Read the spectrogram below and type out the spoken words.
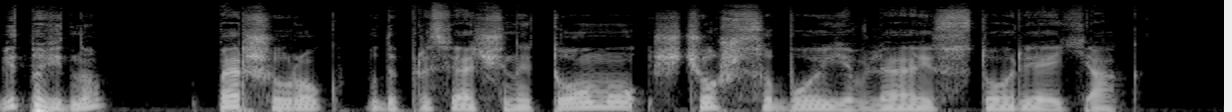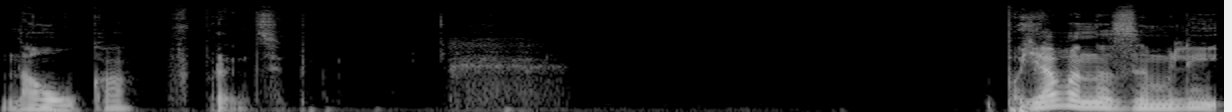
Відповідно, перший урок буде присвячений тому, що ж собою являє історія як наука, в принципі. Поява на землі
